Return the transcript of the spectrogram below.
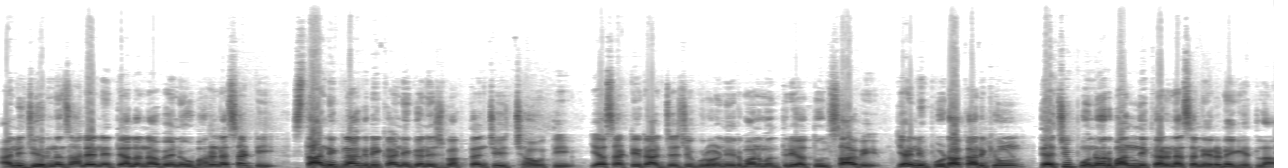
आणि जीर्ण झाल्याने त्याला नव्याने उभारण्यासाठी स्थानिक नागरिक आणि गणेश भक्तांची इच्छा होती. यासाठी राज्याचे गृहनिर्माण मंत्री अतुल सावे यांनी पुढाकार घेऊन त्याची पुनर्बांधणी करण्याचा निर्णय घेतला.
